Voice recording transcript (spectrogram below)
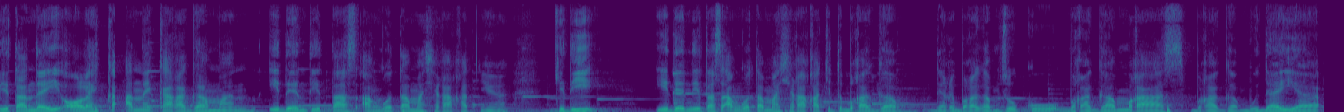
ditandai oleh keanekaragaman identitas anggota masyarakatnya. Jadi identitas anggota masyarakat itu beragam dari beragam suku, beragam ras, beragam budaya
